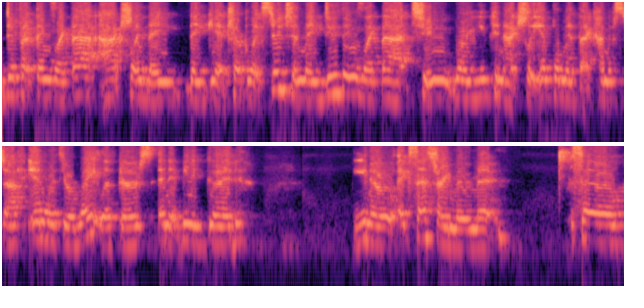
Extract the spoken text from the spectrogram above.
different things like that, actually they, they get triple extension. They do things like that too, where you can actually implement that kind of stuff in with your weightlifters and it be a good, you know, accessory movement. So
